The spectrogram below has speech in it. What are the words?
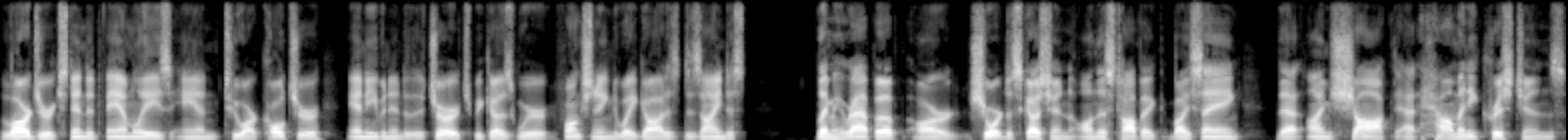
larger extended families, and to our culture, and even into the church because we're functioning the way God has designed us. Let me wrap up our short discussion on this topic by saying that I'm shocked at how many Christians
